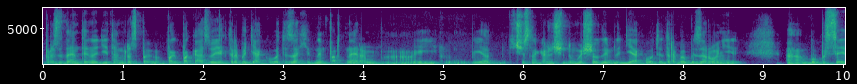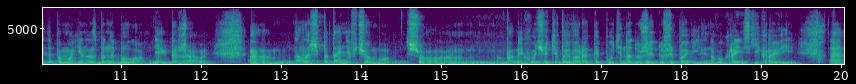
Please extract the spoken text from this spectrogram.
президент іноді там розпо- по- показує, як треба дякувати західним партнерам. І я, чесно кажучи, думаю, що їм дякувати треба без іронії, бо без цієї допомоги нас би не було як держави. Але ж питання в чому? Що вони хочуть виварити Путіна дуже дуже повільно в українській крові. Е,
